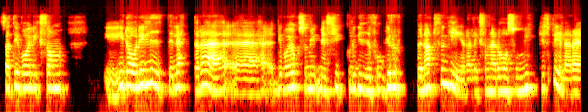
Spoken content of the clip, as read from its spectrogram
Så att det var liksom Idag är det lite lättare. Eh, det var ju också med psykologi att få gruppen att fungera liksom, när du har så mycket spelare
